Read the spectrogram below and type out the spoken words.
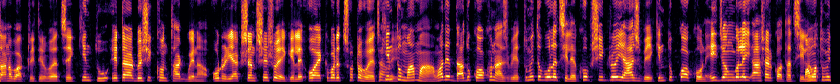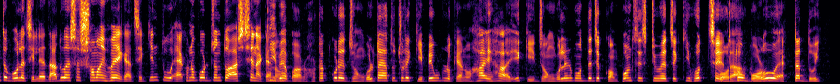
দানব আকৃতির হয়েছে কিন্তু এটা আর বেশিক্ষণ থাকবে না। ওর রিয়াকশন শেষ হয়ে গেলে ও একেবারে ছোট হয়ে যাবে। কিন্তু মামা আমাদের দাদু কখন আসবে? তুমি তো বলেছিলে খুব শীঘ্রই আসবে কিন্তু কখন? এই জঙ্গলেই আসার কথা ছিল। মামা তুমি তো বলেছিলে দাদু আসার সময় হয়ে গেছে কিন্তু এখনও পর্যন্ত আসছে না কেন? কি ব্যাপার? হঠাৎ করে জঙ্গলটা এত জোরে কেঁপে উঠল কেন? হায় হায় এ কি? জঙ্গলের মধ্যে যে কম্পন সৃষ্টি হয়েছে কি হচ্ছে কত বড় একটা দৈত্য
